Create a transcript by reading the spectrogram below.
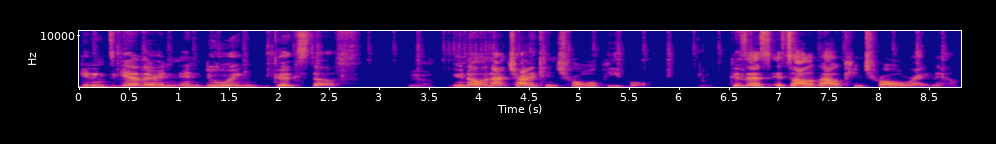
getting together and, and doing good stuff Yeah. you know not trying to control people because that's it's all about control right now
